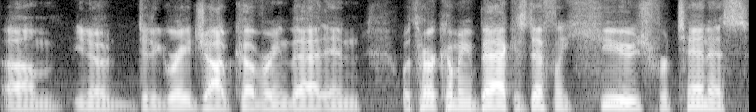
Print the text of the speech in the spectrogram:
Um, you know, did a great job covering that, and with her coming back, is definitely huge for tennis.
